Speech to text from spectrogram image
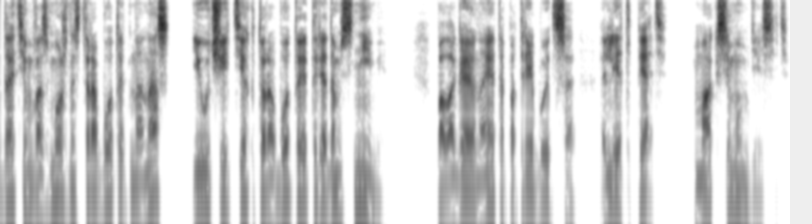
дать им возможность работать на нас и учить тех, кто работает рядом с ними. Полагаю, на это потребуется лет пять, максимум десять.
